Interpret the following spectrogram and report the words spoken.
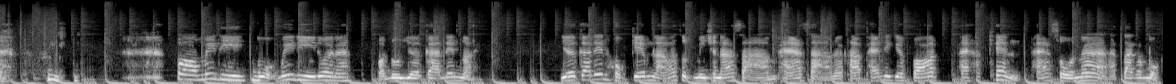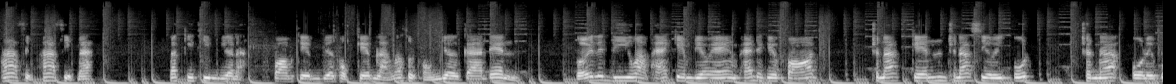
นะฟอร์มไม่ดีบวกไม่ดีด้วยนะขอดูเยอการเล่นหน่อย เยอการเล่น 6 เกมหลังล่าสุดมีชนะ 3 แพ้ 3 นะครับ แพ้ดิเกฟอร์ดแพ้ฮักเคนแพ้โซนาอัตราการบวก 50 50 นะลักกี้ทีมเยือนอะฟอร์มเกมเยือน 6 เกมหลังล่าสุดของเยอการเล่น เฮ้ยเล่นดีว่ะแพ้เกมเดียวเอง แพ้เดิเกฟอร์ดชนะเกนชนะซิริอุสชนะโอเลโบ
